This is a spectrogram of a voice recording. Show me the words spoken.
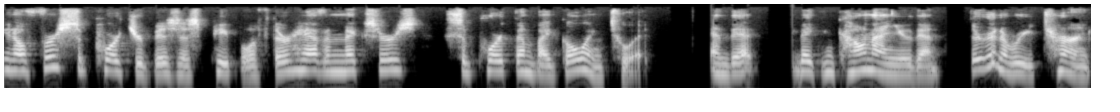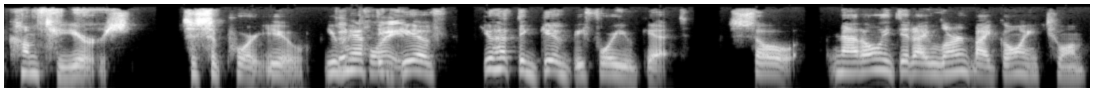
you know, first support your business people. If they're having mixers, support them by going to it. And that they can count on you then. They're going to return, come to yours to support you. You Good have point. to give, you have to give before you get. So not only did I learn by going to them,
